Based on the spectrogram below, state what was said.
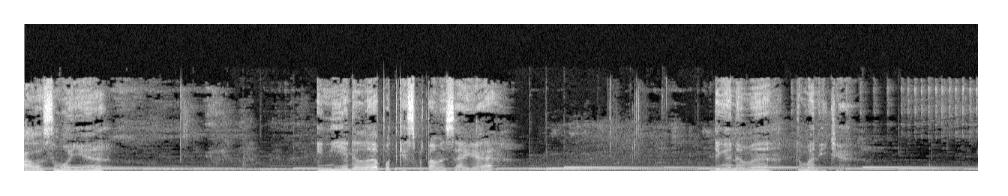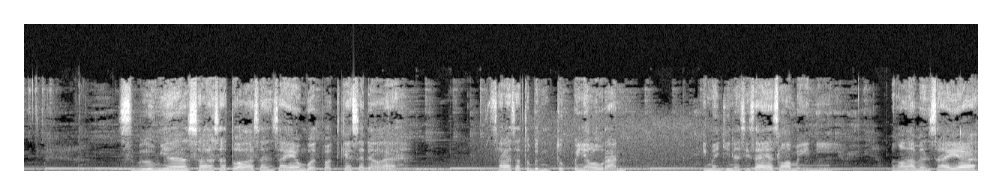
Halo semuanya. Ini adalah podcast pertama saya dengan nama Teman Ica. Sebelumnya, salah satu alasan saya membuat podcast adalah salah satu bentuk penyaluran imajinasi saya selama ini, pengalaman saya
